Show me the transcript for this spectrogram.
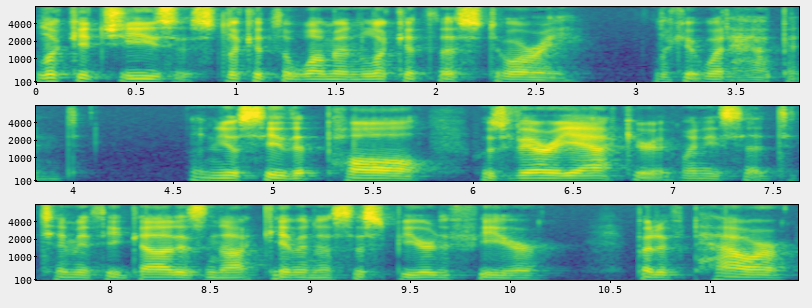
look at Jesus, look at the woman, look at the story, look at what happened. And you'll see that Paul was very accurate when he said to Timothy, God has not given us a spirit of fear, but of power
